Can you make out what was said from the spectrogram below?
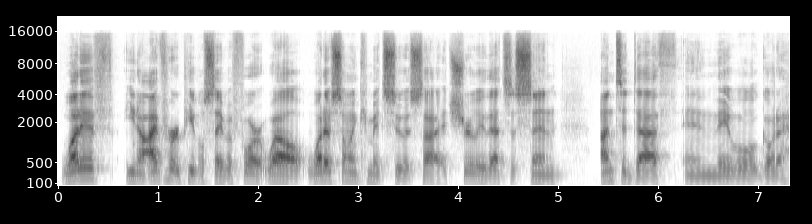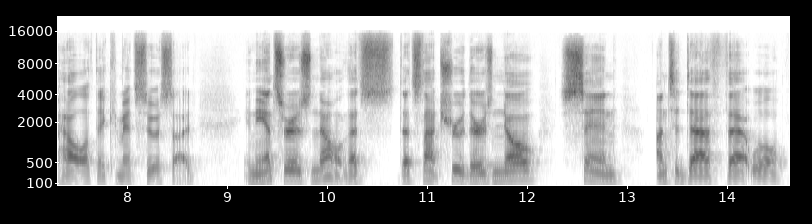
what if, you know, I've heard people say before, well, what if someone commits suicide? Surely that's a sin unto death and they will go to hell if they commit suicide? And the answer is no, that's that's not true. There is no sin unto death that will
